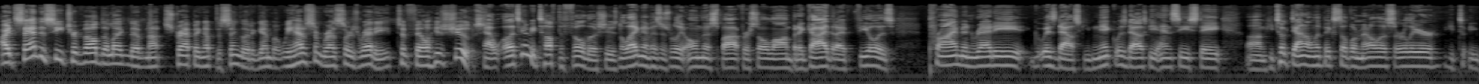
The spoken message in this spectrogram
All right, sad to see Tervel Dlagnev not strapping up the singlet again, but we have some wrestlers ready to fill his shoes. Yeah, well, it's going to be tough to fill those shoes. Dlagnev has just really owned this spot for so long, but a guy that I feel is – primed and ready. Gwiazdowski, Nick Gwiazdowski, NC State. Um, he took down Olympic silver medalist earlier. He, t- he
